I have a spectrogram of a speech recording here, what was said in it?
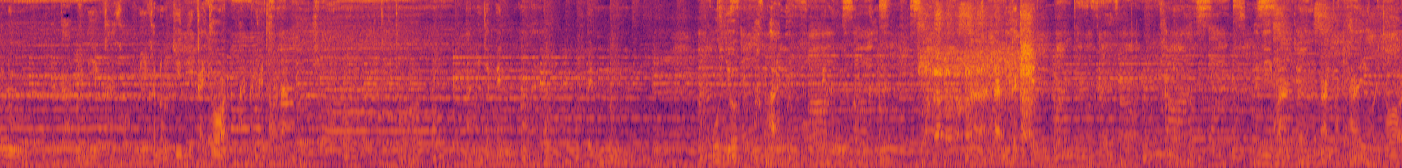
ก็ดูบรรยากาศนี่มีขายของมีขนมจีนมีไก่ทอดผ่านมาไก่ทอดแล้วไก่ทอดอันนี้จะเป็นอะไรเป็นโอ้เยอะมากมายเลยมองไม่รู้เลยว่ามันคืออะไรอ่าด้านนี้ก็จะเป็นขนมครับและนี่มาเจอร้านผัดไทยหอยทอด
